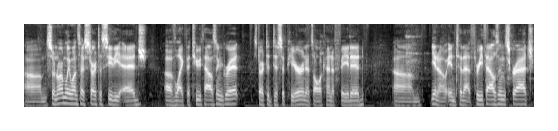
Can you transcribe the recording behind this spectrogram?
Um, so normally once I start to see the edge of like the 2000 grit start to disappear and it's all kind of faded, um, you know, into that 3000 scratch.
